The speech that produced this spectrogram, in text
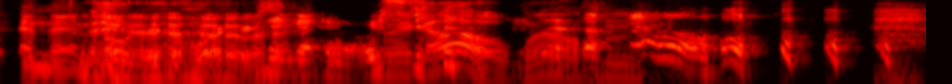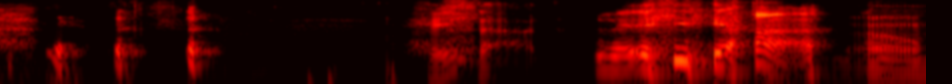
and then oh, they're divorced. got divorced. Like, oh well, hmm, hate that. yeah. oh,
